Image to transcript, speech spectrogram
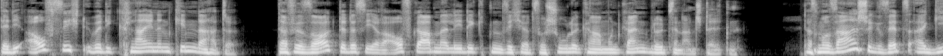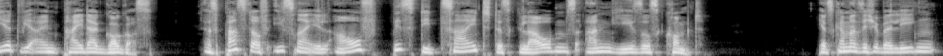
der die Aufsicht über die kleinen Kinder hatte, dafür sorgte, dass sie ihre Aufgaben erledigten, sicher zur Schule kamen und keinen Blödsinn anstellten. Das mosaische Gesetz agiert wie ein Paidagogos. Es passt auf Israel auf, bis die Zeit des Glaubens an Jesus kommt. Jetzt kann man sich überlegen,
